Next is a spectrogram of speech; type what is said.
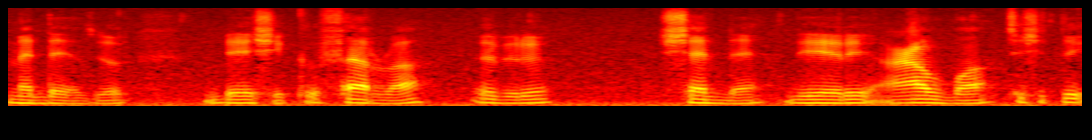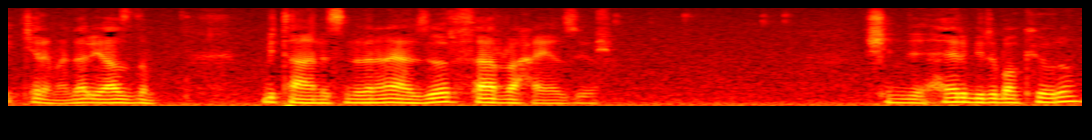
Medde yazıyor. B şıkkı ferra. Öbürü şedde. Diğeri avva. Çeşitli kelimeler yazdım. Bir tanesinde de ne yazıyor? Ferraha yazıyor. Şimdi her biri bakıyorum.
